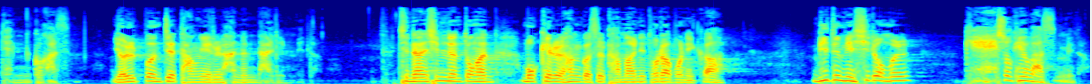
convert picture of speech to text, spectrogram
된 것 같습니다. 열 번째 당회를 하는 날입니다. 지난 10년 동안 목회를 한 것을 가만히 돌아보니까 믿음의 실험을 계속 해왔습니다.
